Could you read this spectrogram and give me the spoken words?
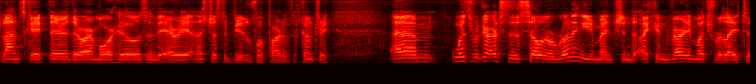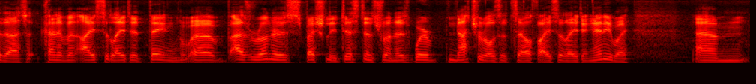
landscape there. There are more hills in the area, and it's just a beautiful part of the country. Um, with regards to the solo running you mentioned, I can very much relate to that kind of an isolated thing. Uh, as runners, especially distance runners, we're natural as itself isolating anyway. Um,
